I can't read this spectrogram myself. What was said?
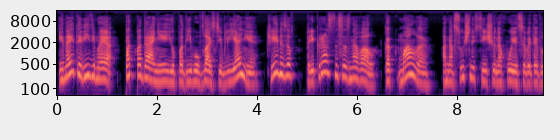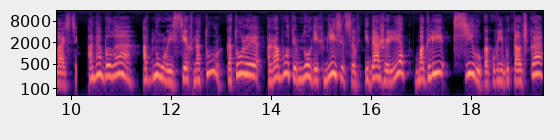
и на это видимое подпадание ее под его власть и влияние, Чемезов прекрасно сознавал, как мало она в сущности еще находится в этой власти. Она была одной из тех натур, которые работы многих месяцев и даже лет могли силу какого-нибудь толчка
